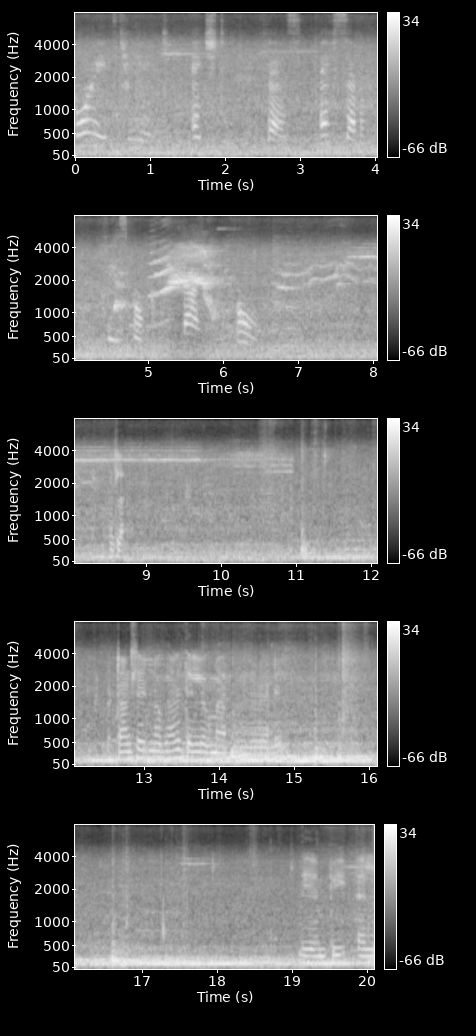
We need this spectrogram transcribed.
4838 HD Fez F7 Facebook 9, O అట్లా. ట్రాన్స్లేట్ నొక్కగానే తెలుగులోకి మారుతుంది చూడండి. ది ఎంపీఎల్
